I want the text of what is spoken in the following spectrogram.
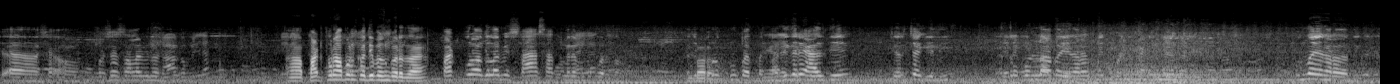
प्रशासनाला विनंती. हा, पाठपुरा आपण कधीपासून करत आहे? पाठपुरावा गेला मी सहा सात महिन्यापासून करतो. पूर्ण माझे. अधिकारी आले ते चर्चा केली. त्याला कोणला आता येणार आहेत माहीत पडलं. पुन्हा येणार आहेत अधिकारी.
